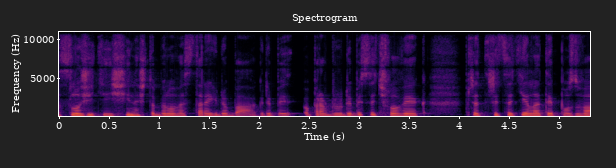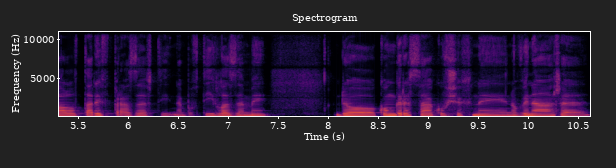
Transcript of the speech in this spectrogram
složitější, než to bylo ve starých dobách. Kdyby, opravdu, kdyby si člověk před 30 lety pozval tady v Praze v tý, nebo v téhle zemi do kongresáku všechny novináře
